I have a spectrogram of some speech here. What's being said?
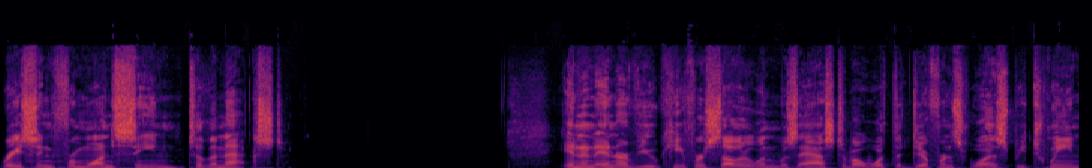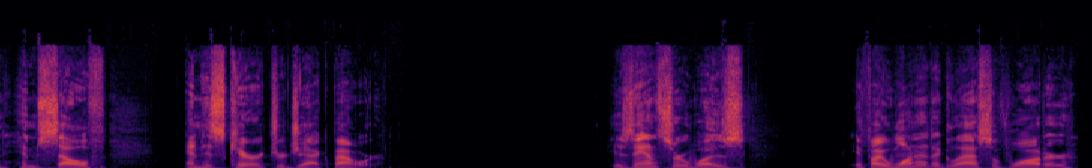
racing from one scene to the next. In an interview, Kiefer Sutherland was asked about what the difference was between himself and his character Jack Bauer. His answer was if I wanted a glass of water,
